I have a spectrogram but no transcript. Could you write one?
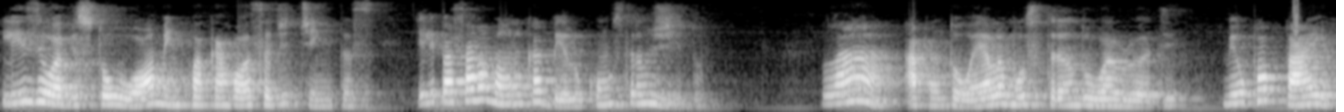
Liesel avistou o homem com a carroça de tintas. Ele passava a mão no cabelo, constrangido. Lá, apontou ela, mostrando-o a Rudd. Meu papai.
